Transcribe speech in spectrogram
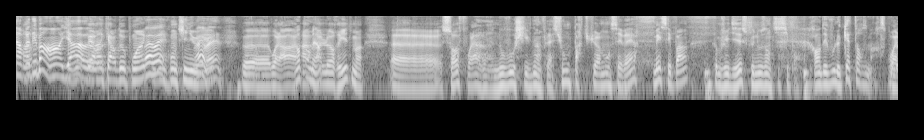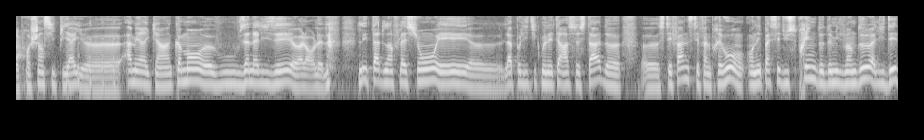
un vrai débat. Hein. Il y a faire euh, un quart de point, qui vont continuer, euh, voilà, à, leur rythme, euh, sauf voilà un nouveau chiffre d'inflation particulièrement sévère, mais c'est pas, comme je le disais, ce que nous anticipons. Rendez-vous le 14 mars pour le prochain CPI américain. Comment vous analysez alors l'état de l'inflation et la politique monétaire à ce stade, Stéphane, Stéphane Prévost, on, est passé du sprint de 2022 à l'idée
